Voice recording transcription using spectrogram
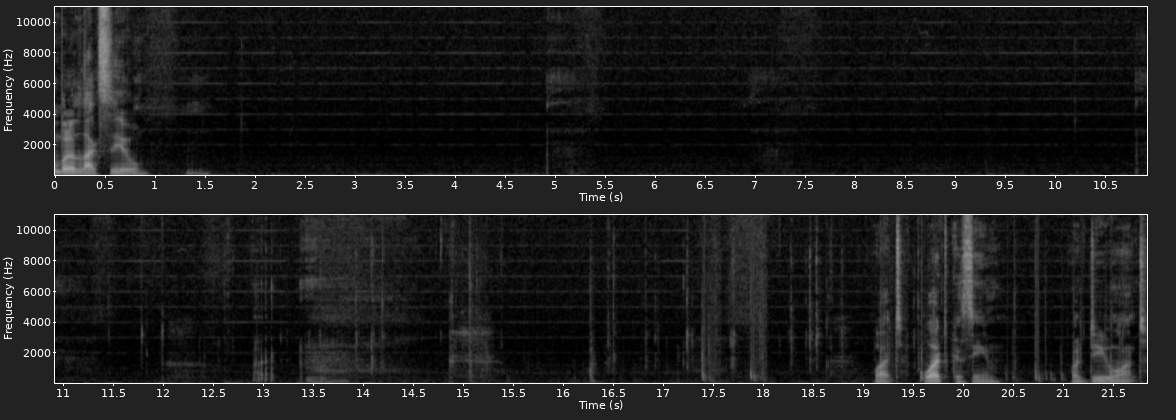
Nobody likes you. What? What, Kazim? What do you want?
